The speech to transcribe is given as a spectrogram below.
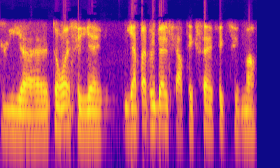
puis euh, ouais, c'est- il y a, il y a pas plus belle fierté que ça effectivement.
